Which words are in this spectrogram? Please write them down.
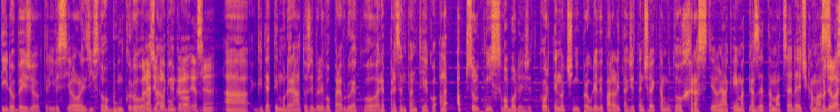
té doby, že jo, který vysílal nejdřív z toho bunkru. a Nejdřív byl tak, bunker, jako, jasně. a kde ty moderátoři byli opravdu jako reprezentanti, jako ale absolutní svobody, že kor ty noční proudy vypadaly tak, že ten člověk tam u toho chrastil nějakýma kazetama, CDčkama, Chodilo se z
